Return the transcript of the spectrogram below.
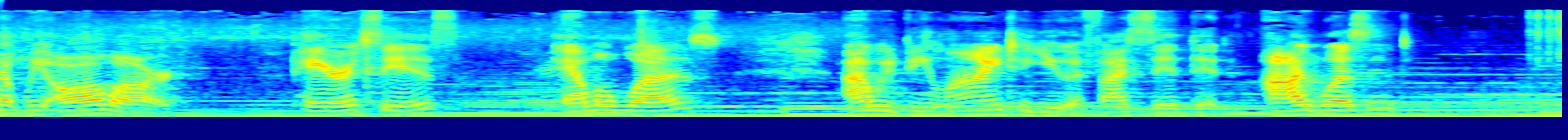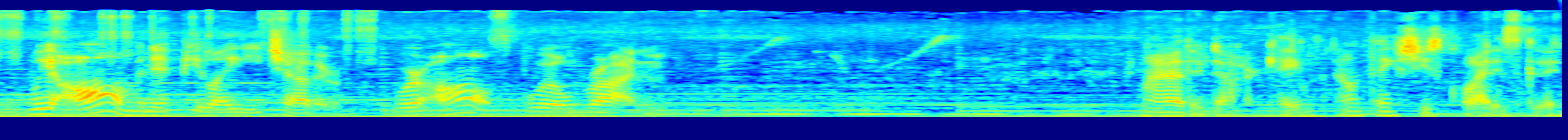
but we all are. Paris is, Ella was. I would be lying to you if I said that I wasn't. We all manipulate each other. We're all spoiled rotten. My other daughter, Caitlin, I don't think she's quite as good.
